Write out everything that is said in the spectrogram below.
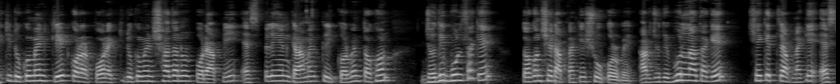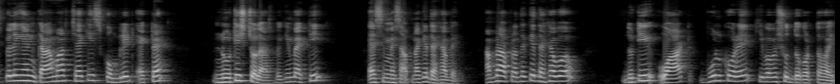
একটি ডকুমেন্ট ক্রিয়েট করার পর, একটি ডকুমেন্ট সাজানোর পরে আপনি স্পেলিং অ্যান্ড গ্রামার ক্লিক করবেন, তখন যদি ভুল থাকে, তখন সেটা আপনাকে শো করবে। আর যদি ভুল না থাকে, সেক্ষেত্রে আপনাকে spelling and grammar check is complete একটা নোটিশ চলে আসবে কিংবা একটি এস এম এস আপনাকে দেখাবে। আমরা আপনাদেরকে দেখাবো দুটি ওয়ার্ড ভুল করে কীভাবে শুদ্ধ করতে হয়।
